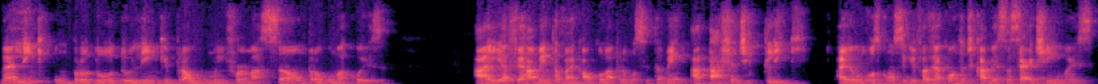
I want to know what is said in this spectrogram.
né? Link para um produto, link para alguma informação, para alguma coisa. Aí a ferramenta vai calcular para você também a taxa de clique. Aí eu não vou conseguir fazer a conta de cabeça certinho, mas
